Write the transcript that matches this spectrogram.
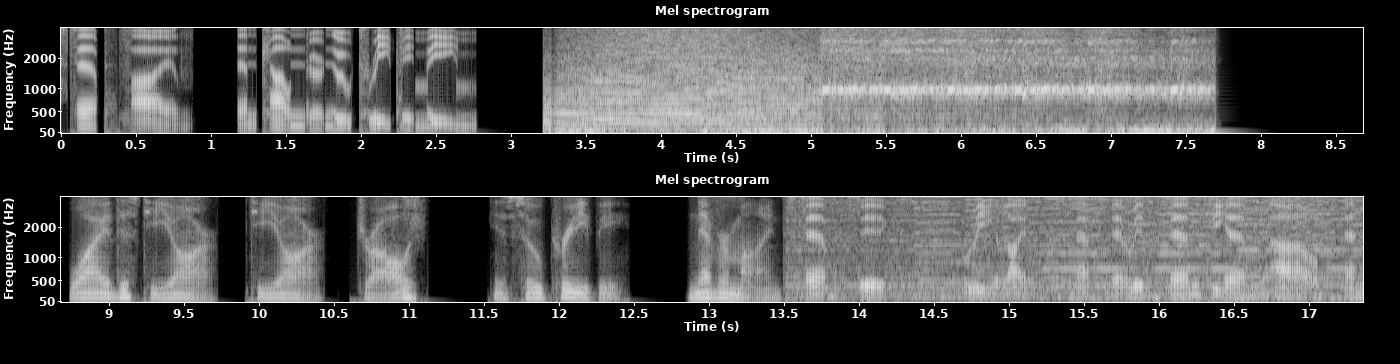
Step 5. Encounter new creepy meme. Why this TR, TR, Drolj? Is so creepy. Never mind. Step 6. Realize that there is 10 pm now and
